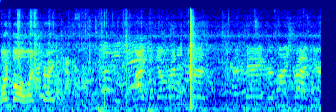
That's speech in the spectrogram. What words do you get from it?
One ball, one strike. Mike, don't run into a, a tag or line drive here.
